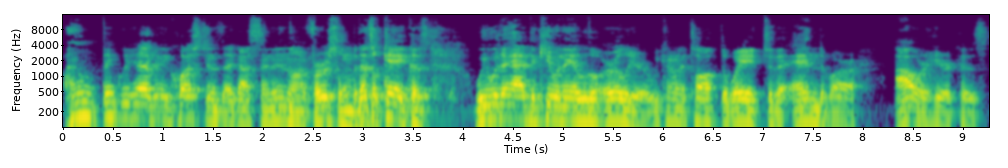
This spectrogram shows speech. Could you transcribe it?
I don't think we have any questions that got sent in on first one, but that's okay because we would have had the Q and A a little earlier. We kind of talked away to the end of our hour here because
